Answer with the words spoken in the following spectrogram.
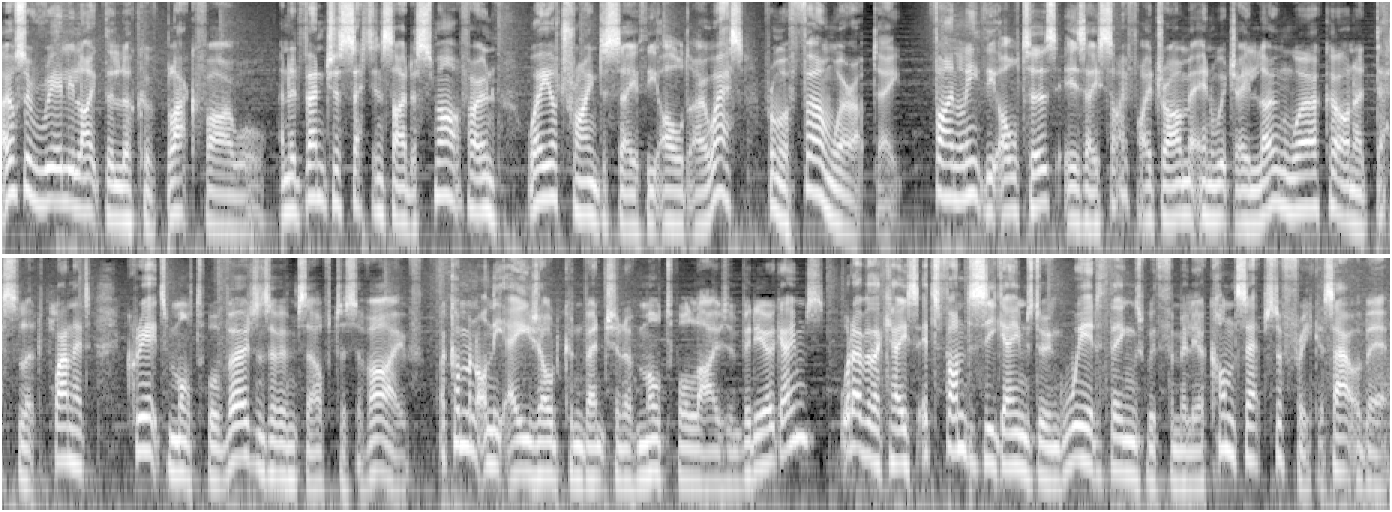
I also really like the look of Backfirewall, an adventure set inside a smartphone where you're trying to save the old OS from a firmware update. Finally, The Alters is a sci fi drama in which a lone worker on a desolate planet creates multiple versions of himself to survive. A comment on the age old convention of multiple lives in video games? Whatever the case, it's fun to see games doing weird things with familiar concepts to freak us out a bit.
